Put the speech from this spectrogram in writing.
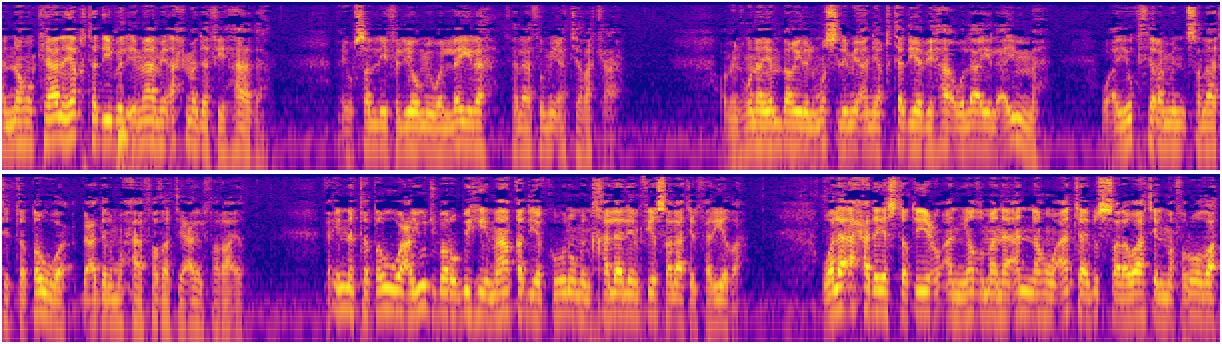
أنه كان يقتدي بالإمام أحمد في هذا فيصلي في اليوم والليلة ثلاثمائة ركعة. ومن هنا ينبغي للمسلم أن يقتدي بهؤلاء الأئمة وأن يكثر من صلاة التطوع بعد المحافظة على الفرائض فإن التطوع يجبر به ما قد يكون من خلل في صلاة الفريضة. ولا أحد يستطيع أن يضمن أنه أتى بالصلوات المفروضة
